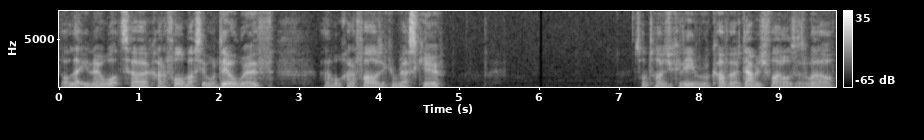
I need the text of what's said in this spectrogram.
That'll let you know what uh, kind of formats it will deal with and what kind of files it can rescue. Sometimes you can even recover damaged files as well.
